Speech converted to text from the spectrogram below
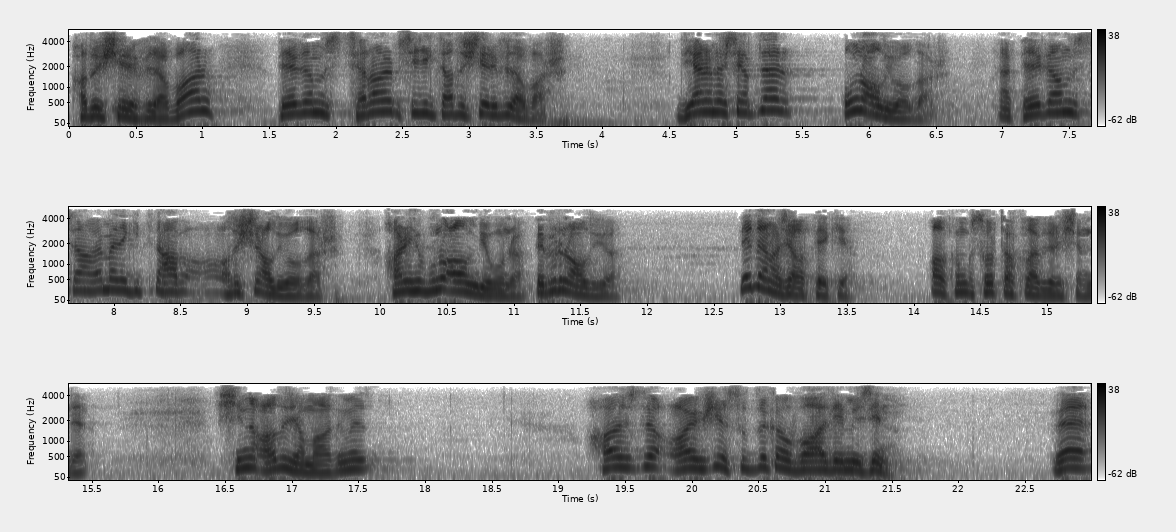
Hadis-i şerifi de var. Peygamberimiz selam verip gitti hadis-i şerifi de var. Diğer mezhepler onu alıyorlar. Yani Peygamberimiz selam vermeden gitti hadis alıyorlar. Hanefi bunu almıyor bunu. Öbürünü alıyor. Neden acaba peki? Akın bu soru takılabilir şimdi. Şimdi adı cemaatimiz Hazreti Ayşe Sıddık'a validemizin ve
